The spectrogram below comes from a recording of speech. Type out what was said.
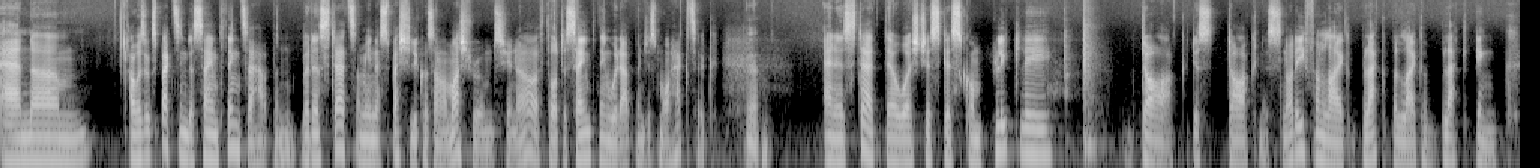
And um, I was expecting the same thing to happen, but instead, I mean, especially because I'm on mushrooms, you know, I thought the same thing would happen, just more hectic. Yeah. And instead, there was just this completely dark, this darkness, not even like black, but like a black ink.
